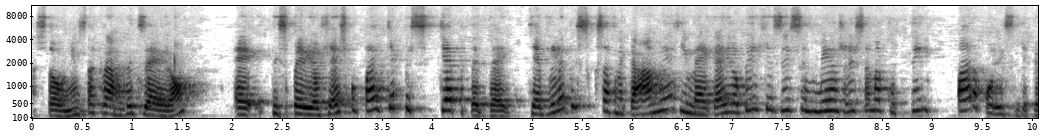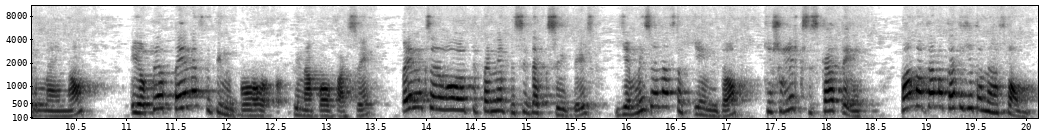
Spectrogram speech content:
στο Instagram, δεν ξέρω, ε, τις περιοχές που πάει και επισκέπτεται. Και βλέπεις ξαφνικά μια γυναίκα η οποία είχε ζήσει μια ζωή σε ένα κουτί πάρα πολύ συγκεκριμένο, η οποία παίρνει αυτή την, υπο- την απόφαση, παίρνει, ξέρω εγώ, ότι παίρνει από τη σύνταξή της, γεμίζει ένα αυτοκίνητο και σου λέει, «Ξέρεις κάτι, πάω να κάνω κάτι για τον εαυτό μου.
